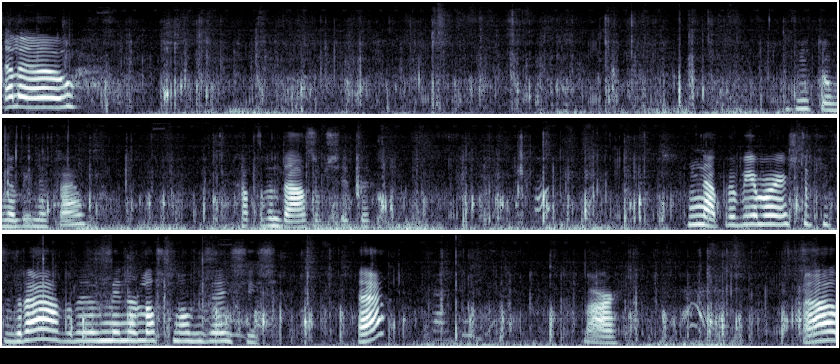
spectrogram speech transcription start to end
Hallo. Doe je tong naar binnen, vrouw. Gaat er een daas op zitten. Nou, probeer maar een stukje te dragen, dan hebben we minder last van al die beestjes. Hè? Waar? Oh.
